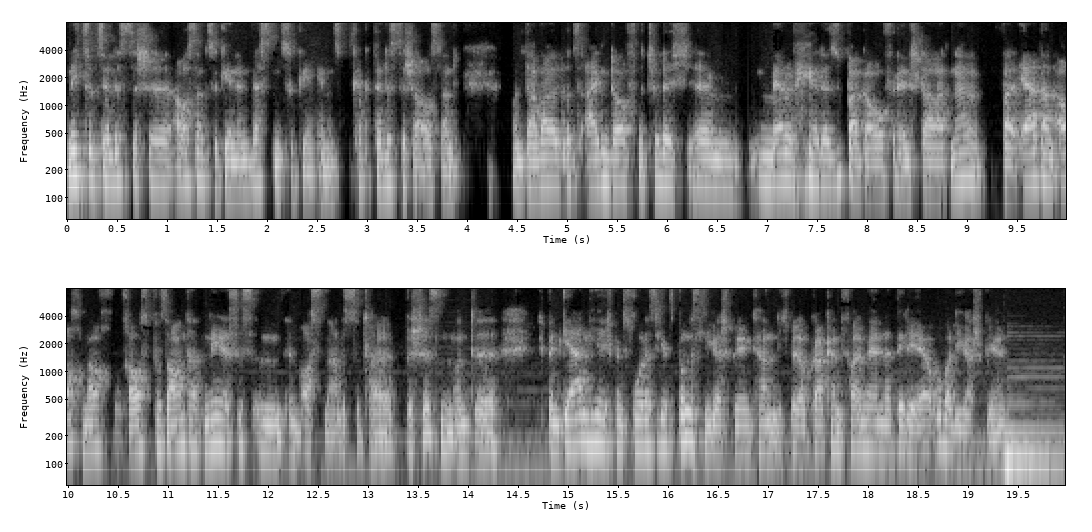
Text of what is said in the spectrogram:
nicht sozialistische Ausland zu gehen, in den Westen zu gehen, ins kapitalistische Ausland. Und da war Lutz Eigendorf natürlich ähm, mehr oder weniger der Super-GAU für den Staat, ne? weil er dann auch noch rausposaunt hat, nee, es ist im, im Osten alles total beschissen und äh, ich bin gern hier, ich bin froh, dass ich jetzt Bundesliga spielen kann. Ich will auf gar keinen Fall mehr in der DDR-Oberliga spielen.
